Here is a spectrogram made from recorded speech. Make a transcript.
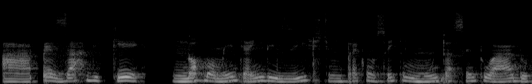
apesar de que normalmente ainda existe um preconceito muito acentuado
